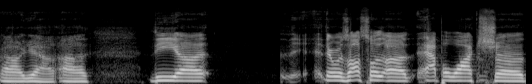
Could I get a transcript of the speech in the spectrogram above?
Uh, yeah. Uh, the uh, there was also uh, Apple Watch uh,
